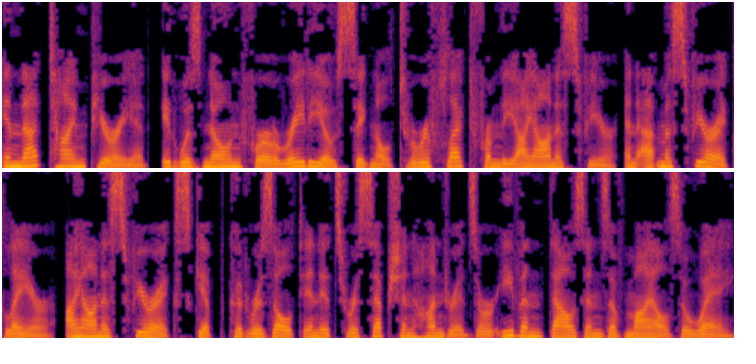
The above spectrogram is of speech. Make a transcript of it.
In that time period, it was known for a radio signal to reflect from the ionosphere an atmospheric layer. Ionospheric skip could result in its reception hundreds or even thousands of miles away.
